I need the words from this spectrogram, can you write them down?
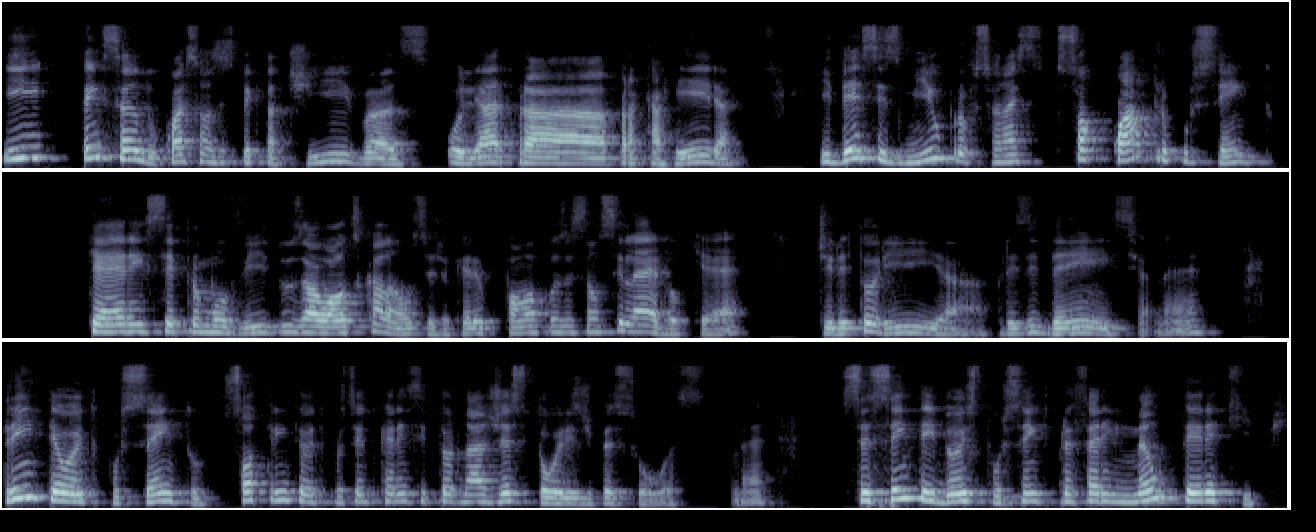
E pensando quais são as expectativas, olhar para a carreira, e desses mil profissionais, só 4% querem ser promovidos ao alto escalão, ou seja, querem ocupar uma posição C-level, que é diretoria, presidência, né? 38%, só 38% querem se tornar gestores de pessoas, né? 62% preferem não ter equipe.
